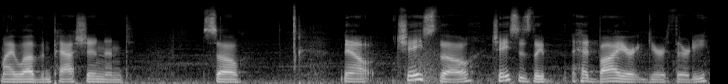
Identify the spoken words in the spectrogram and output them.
my love and passion. And so now, Chase, though, Chase is the head buyer at Gear 30,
